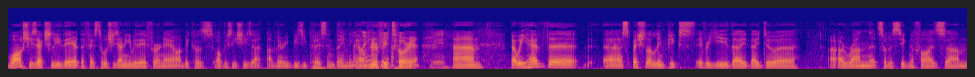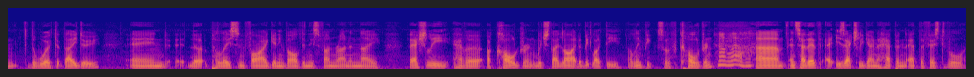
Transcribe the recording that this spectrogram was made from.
while she's actually there at the festival, she's only going to be there for an hour because obviously she's a, a very busy person, being Definitely, the governor of Victoria. Yeah. Um, but we have the uh, Special Olympics every year. They they do a a run that sort of signifies um, the work that they do, and the police and fire get involved in this fun run, and they they actually have a, a cauldron which they light, a bit like the Olympic sort of cauldron. Oh wow! Um, and so that is actually going to happen at the festival,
